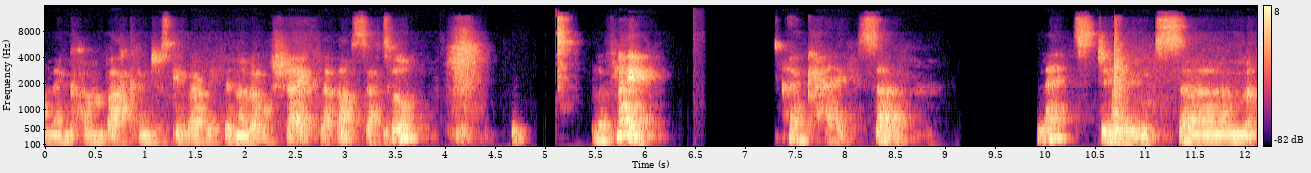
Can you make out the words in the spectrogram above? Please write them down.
And then come back and just give everything a little shake, let that settle. Lovely. Okay, so Let's do some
